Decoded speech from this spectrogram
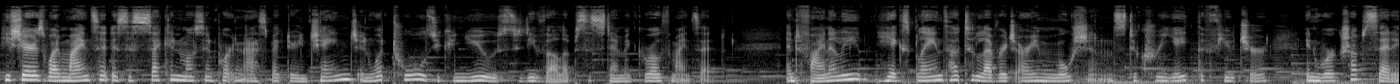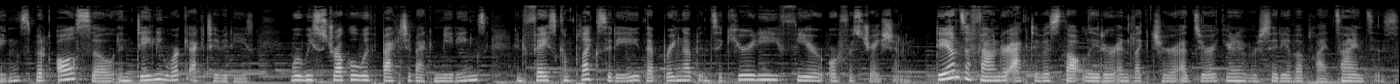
He shares why mindset is the second most important aspect during change and what tools you can use to develop systemic growth mindset. And finally, he explains how to leverage our emotions to create the future in workshop settings, but also in daily work activities where we struggle with back to back meetings and face complexity that bring up insecurity, fear, or frustration. Dejan's a founder, activist, thought leader, and lecturer at Zurich University of Applied Sciences.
